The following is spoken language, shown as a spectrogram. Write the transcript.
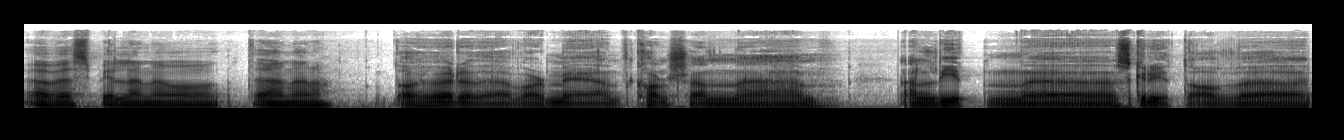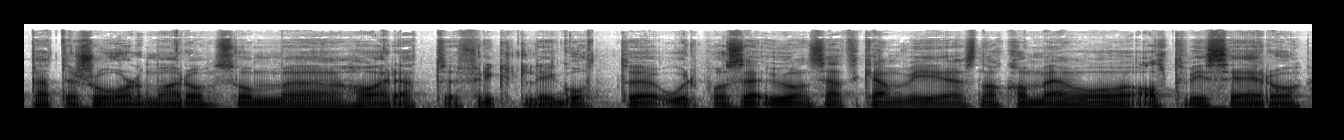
over spillerne og trenerne. Da hører det vel med kanskje en, eh, en liten uh, skryt av uh, Petter Sjåholm her òg, som har et fryktelig godt ord på seg, uansett hvem vi snakker med og alt vi ser og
